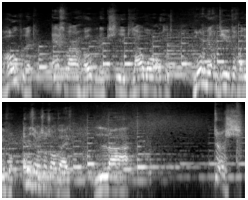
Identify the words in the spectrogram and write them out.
hopelijk, echt waar, hopelijk zie ik jou morgenochtend, morgenmiddag om 3 uur terug die vlog. En dan zeggen we zoals altijd, la... Dus.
